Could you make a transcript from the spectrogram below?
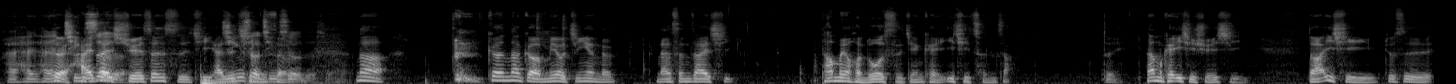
还还还对，还在学生时期，还是青涩青青涩的时候，那跟那个没有经验的男生在一起，他们有很多的时间可以一起成长，对，他们可以一起学习，对吧、一起就是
